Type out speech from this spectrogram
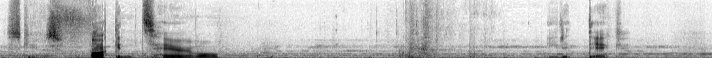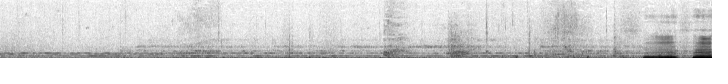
This game is fucking terrible. Mm-hmm.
